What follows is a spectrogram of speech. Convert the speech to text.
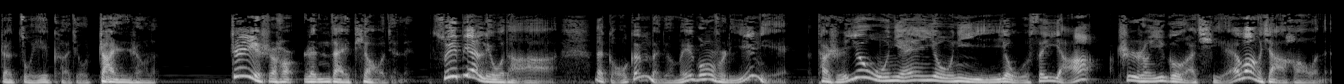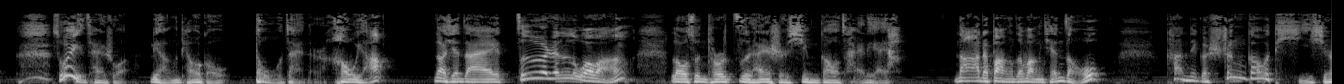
这嘴可就粘上了。这时候人再跳进来，随便溜达啊，那狗根本就没工夫理你。它是又黏又腻又塞牙，吃上一个且往下薅呢。所以才说两条狗都在那儿薅牙。那现在责人落网，老孙头自然是兴高采烈呀，拿着棒子往前走。看那个身高体型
